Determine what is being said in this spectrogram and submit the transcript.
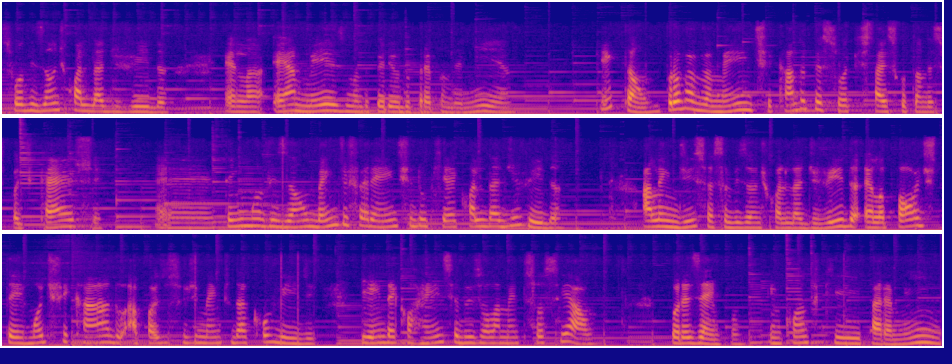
Sua visão de qualidade de vida, ela é a mesma do período pré-pandemia? Então, provavelmente, cada pessoa que está escutando esse podcast é, tem uma visão bem diferente do que é qualidade de vida. Além disso, essa visão de qualidade de vida, ela pode ter modificado após o surgimento da Covid e em decorrência do isolamento social. Por exemplo, enquanto que para mim,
